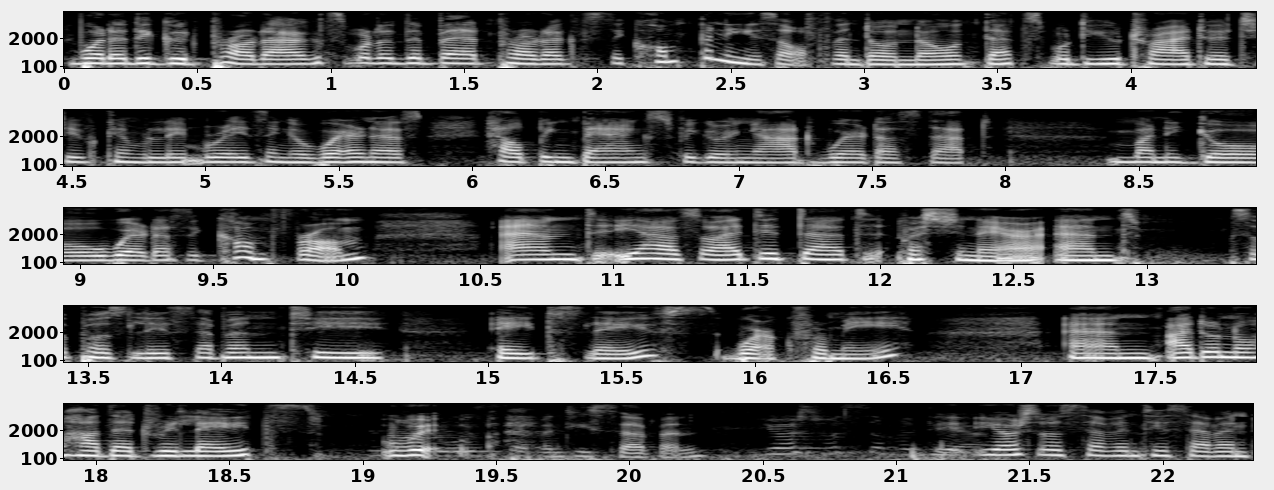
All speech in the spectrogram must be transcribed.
what are the good products, what are the bad products. The companies often don't know. That's what you try to achieve, Kimberly, raising awareness, helping banks figuring out where does that money go, where does it come from. And yeah, so I did that questionnaire and supposedly 78 slaves work for me. And I don't know how that relates. 77. Yours was yeah. Yours was 77.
